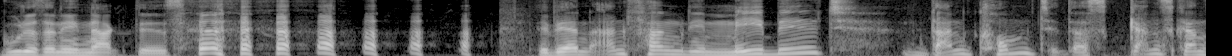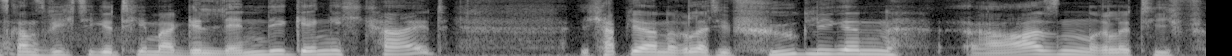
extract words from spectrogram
Gut, dass er nicht nackt ist. Wir werden anfangen mit dem Mähbild. Dann kommt das ganz, ganz, ganz wichtige Thema Geländegängigkeit. Ich habe ja einen relativ hügeligen Rasen, ein relativ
